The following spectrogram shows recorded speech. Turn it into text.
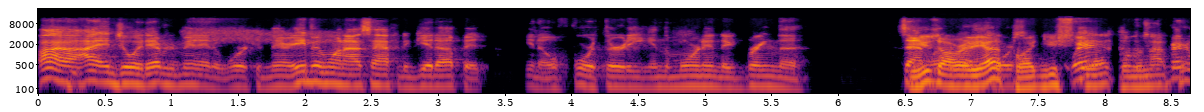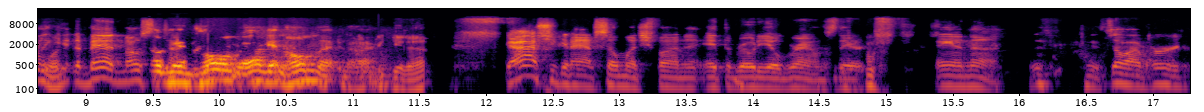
I, I enjoyed every minute of working there, even when I was having to get up at you know 4:30 in the morning to bring the you was already up, wasn't you? Still up when I barely getting to bed most of the time. Getting home, I'm getting home that night. To get up. Gosh, you can have so much fun at the rodeo grounds there, and uh, so I've heard.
